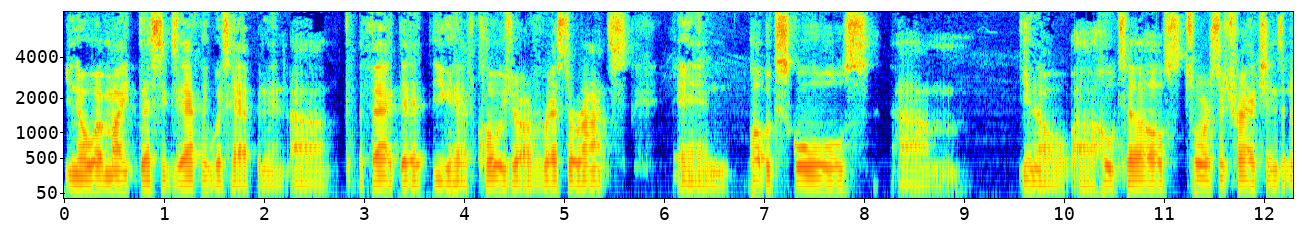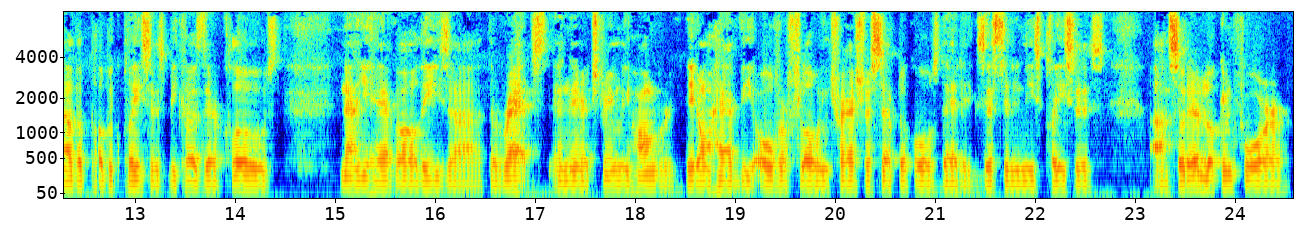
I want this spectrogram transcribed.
You know what, Mike? That's exactly what's happening. Uh, the fact that you have closure of restaurants and public schools. Um, you know, uh, hotels, tourist attractions, and other public places because they're closed. Now you have all these uh, the rats, and they're extremely hungry. They don't have the overflowing trash receptacles that existed in these places, uh, so they're looking for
